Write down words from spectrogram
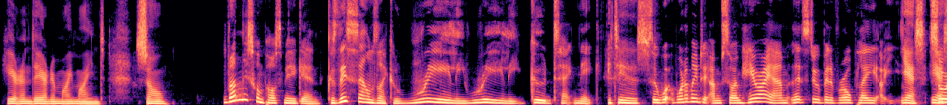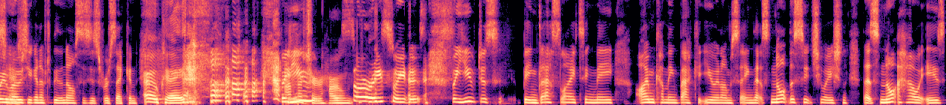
here and there in my mind. So Run this one past me again because this sounds like a really, really good technique. It is. So what, what am I doing? I'm so I'm here. I am. Let's do a bit of role play. Yes. Sorry, yes, Rose. yes. You're gonna have to be the narcissist for a second. Okay. but I'm you. Not sure how. Sorry, sweetness. but you've just been gaslighting me. I'm coming back at you and I'm saying that's not the situation. That's not how it is.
